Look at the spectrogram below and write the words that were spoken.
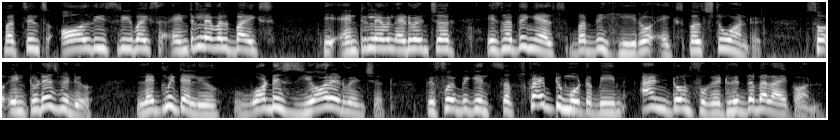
But since all these three bikes are entry level bikes, the entry level adventure is nothing else but the Hero Xpulse 200. So in today's video, let me tell you what is your adventure. Before we begin, subscribe to Motorbeam and don't forget to hit the bell icon.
